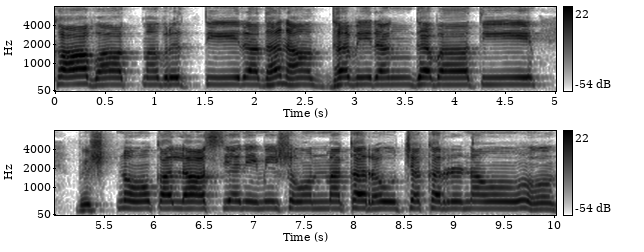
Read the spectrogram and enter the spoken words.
कावात्मवृत्तिरधनाद्धविरङ्गवाति। विष्णो कलास्य निमिषोन्मकरौ च कर्णौ।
